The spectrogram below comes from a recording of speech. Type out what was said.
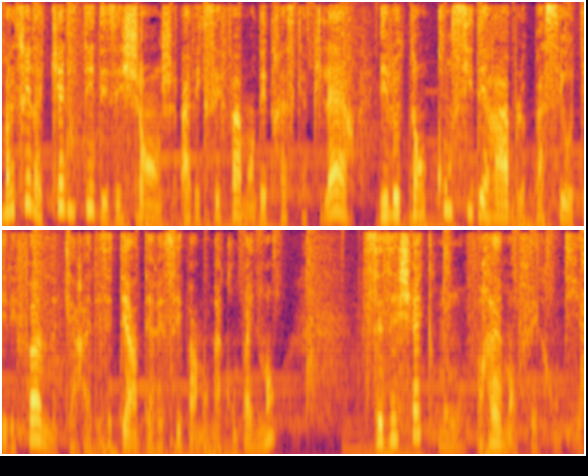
malgré la qualité des échanges avec ces femmes en détresse capillaire et le temps considérable passé au téléphone car elles étaient intéressées par mon accompagnement, ces échecs m'ont vraiment fait grandir.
